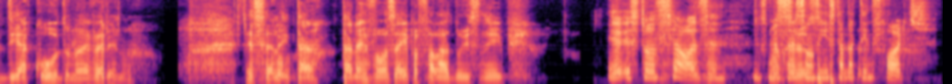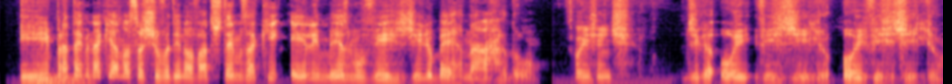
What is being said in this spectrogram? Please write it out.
de acordo, não é, Verena? Excelente. Tá, tá nervosa aí pra falar do Snape? Eu, estou ansiosa. Meu Ansiosa. coraçãozinho está batendo forte. E pra terminar aqui a nossa chuva de novatos, temos aqui ele mesmo, Virgílio Bernardo. Oi, gente. Diga oi, Virgílio. Oi, Virgílio.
